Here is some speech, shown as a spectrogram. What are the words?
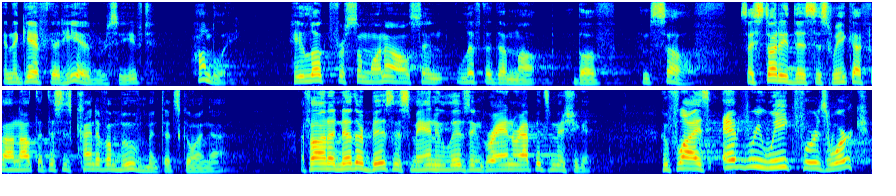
and the gift that he had received humbly. He looked for someone else and lifted them up above himself. As I studied this this week, I found out that this is kind of a movement that's going on. I found another businessman who lives in Grand Rapids, Michigan, who flies every week for his work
